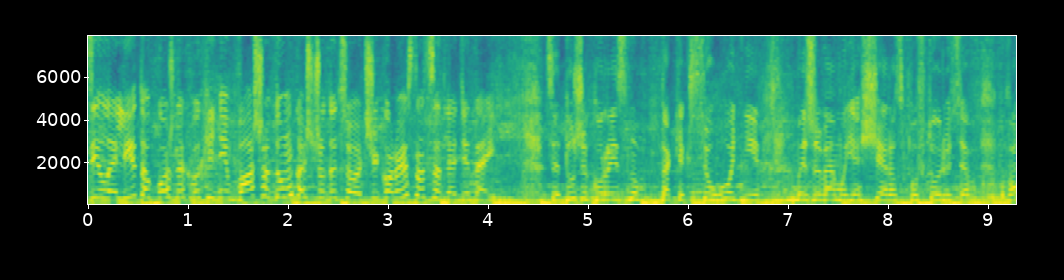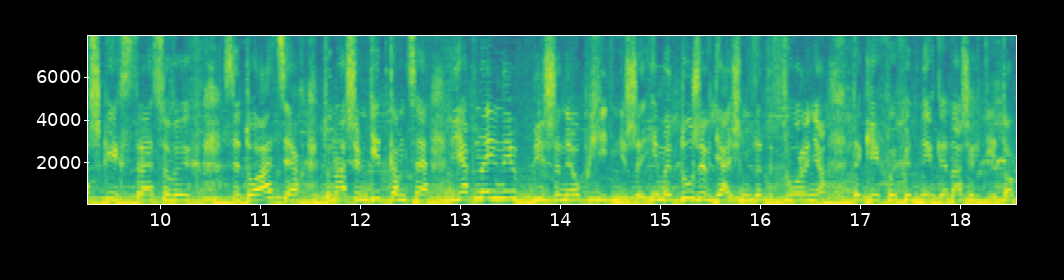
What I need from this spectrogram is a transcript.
ціле літо, кожних вихіднів. Ваша думка щодо цього? Чи корисно це для дітей? Це дуже корисно, так як сьогодні ми живемо, я ще раз повторюся, в важких стресових ситуаціях, то нашим діткам це якнайбільше необхідніше. І ми дуже вдячні за те створення таких вихідних для наших діток.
